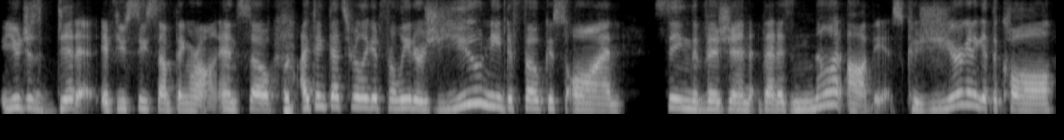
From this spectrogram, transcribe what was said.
you just did it if you see something wrong. And so right. I think that's really good for leaders. You need to focus on seeing the vision that is not obvious because you're going to get the call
